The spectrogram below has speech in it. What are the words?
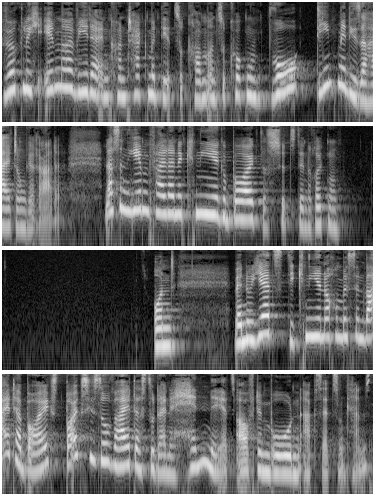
wirklich immer wieder in Kontakt mit dir zu kommen und zu gucken, wo dient mir diese Haltung gerade. Lass in jedem Fall deine Knie gebeugt, das schützt den Rücken. Und wenn du jetzt die Knie noch ein bisschen weiter beugst, beug sie so weit, dass du deine Hände jetzt auf dem Boden absetzen kannst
